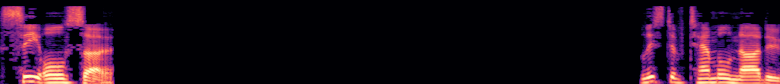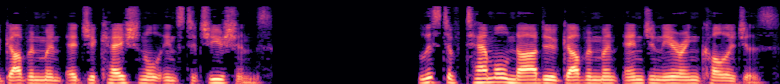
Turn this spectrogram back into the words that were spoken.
See also. List of Tamil Nadu government educational institutions. List of Tamil Nadu government engineering colleges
